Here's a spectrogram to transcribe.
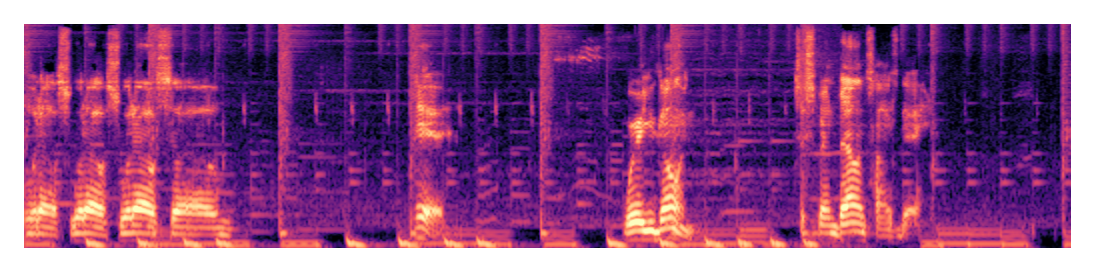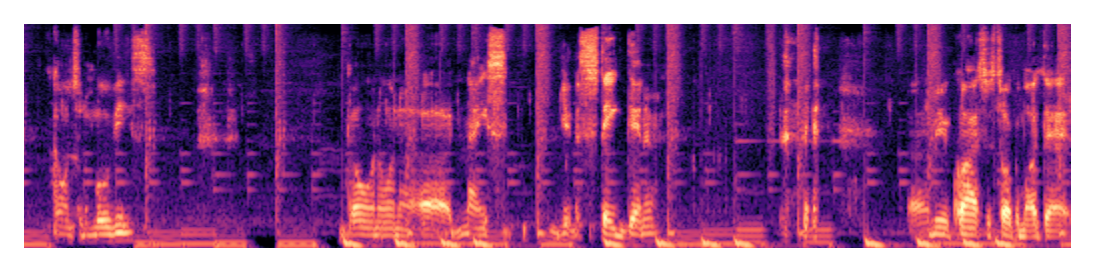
what else? What else? What else? Um, yeah. Where are you going to spend Valentine's Day? Going to the movies? Going on a, a nice, getting a steak dinner? uh, me and Quas was talking about that.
